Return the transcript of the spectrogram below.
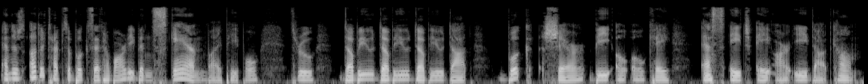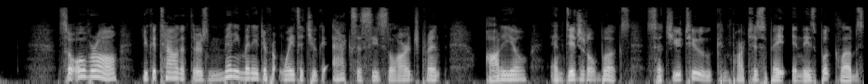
And there's other types of books that have already been scanned by people through www.bookshare, B-O-O-K-S-H-A-R-E dot com. So overall, you could tell that there's many, many different ways that you could access these large print, audio, and digital books so that you too can participate in these book clubs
